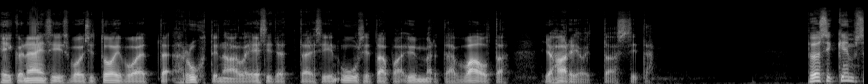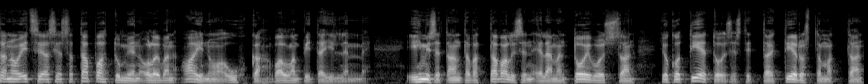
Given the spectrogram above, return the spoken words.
Eikö näin siis voisi toivoa, että ruhtinaalle esitettäisiin uusi tapa ymmärtää valta ja harjoittaa sitä? Percy Kemp sanoi itse asiassa tapahtumien olevan ainoa uhka vallanpitäjillemme. Ihmiset antavat tavallisen elämän toivoissaan joko tietoisesti tai tiedostamattaan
